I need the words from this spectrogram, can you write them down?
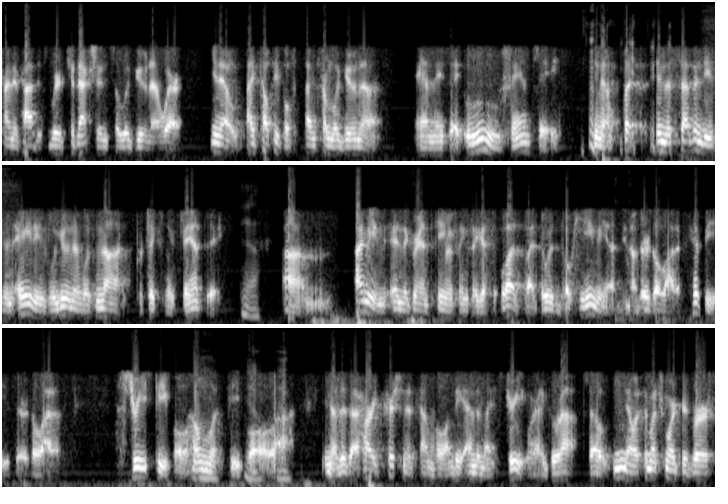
kind of had this weird connection to Laguna where, you know, I tell people I'm from Laguna, and they say, ooh, fancy. You know, but in the 70s and 80s, Laguna was not particularly fancy. Yeah. Um, I mean, in the grand scheme of things, I guess it was, but it was bohemian. You know, there's a lot of hippies, there's a lot of street people, homeless people. Yeah, yeah. Uh, you know, there's a Hare Krishna temple on the end of my street where I grew up. So, you know, it's a much more diverse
